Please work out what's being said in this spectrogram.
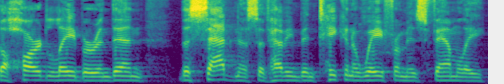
the hard labor, and then the sadness of having been taken away from his family,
